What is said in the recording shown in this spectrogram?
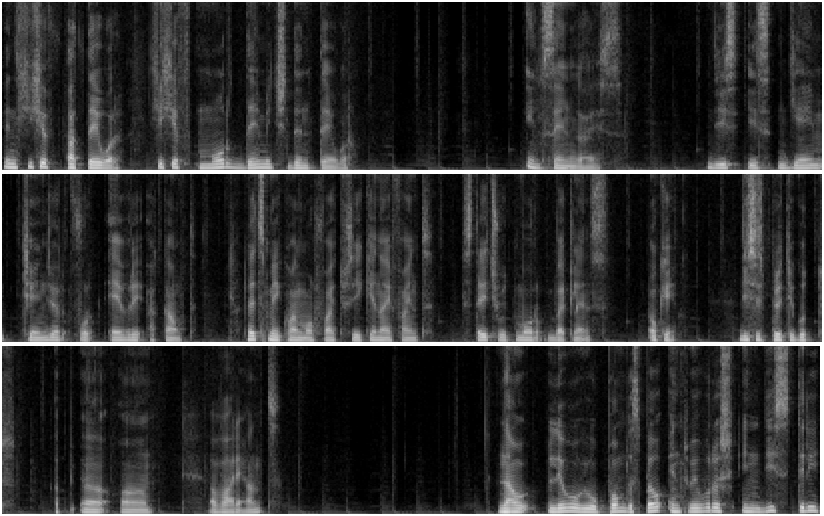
And he have a tower. He have more damage than tower. Insane, guys. This is game changer for every account. Let's make one more fight to see can I find stage with more backlands. Okay, this is pretty good uh, uh, variant. Now Leo will pump the spell and we will rush in these three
